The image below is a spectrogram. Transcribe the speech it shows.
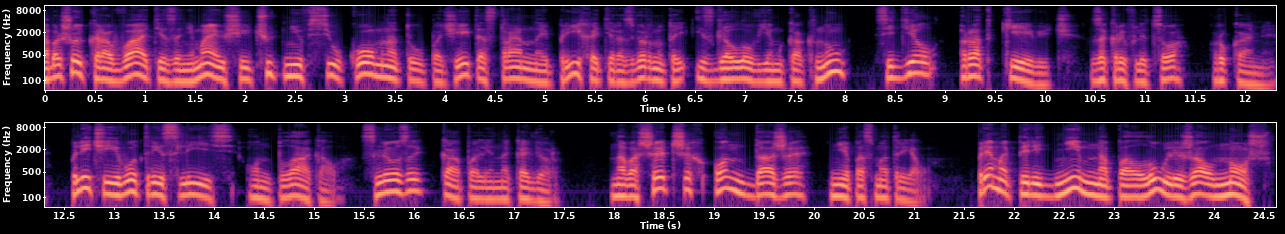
На большой кровати, занимающей чуть не всю комнату, по чьей-то странной прихоти, развернутой изголовьем к окну, сидел Радкевич, закрыв лицо руками. Плечи его тряслись, он плакал, слезы капали на ковер. На вошедших он даже не посмотрел. Прямо перед ним на полу лежал нож,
